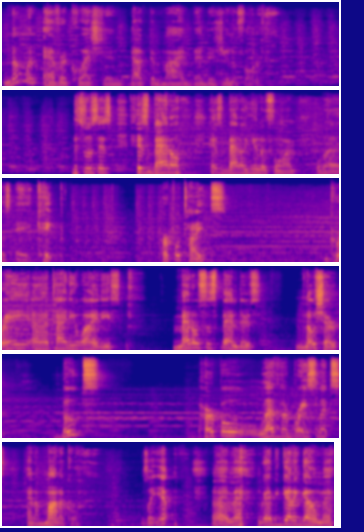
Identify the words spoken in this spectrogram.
no one ever questioned Dr. Mindbender's uniform. This was his his battle his battle uniform was a cape, purple tights, gray uh, tidy whities, metal suspenders, no shirt, boots, purple leather bracelets, and a monocle was like, yep. All right, man. Grab your gun and go, man.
